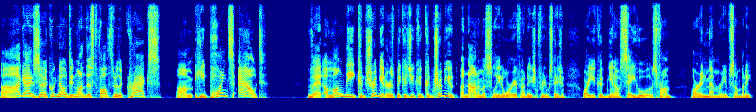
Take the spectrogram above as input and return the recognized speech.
Uh, hi, guys. Uh, quick note didn't want this to fall through the cracks. Um, he points out that among the contributors, because you could contribute anonymously to Warrior Foundation Freedom Station, or you could, you know, say who it was from or in memory of somebody.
